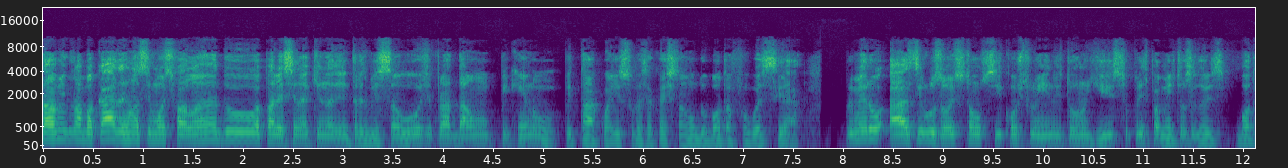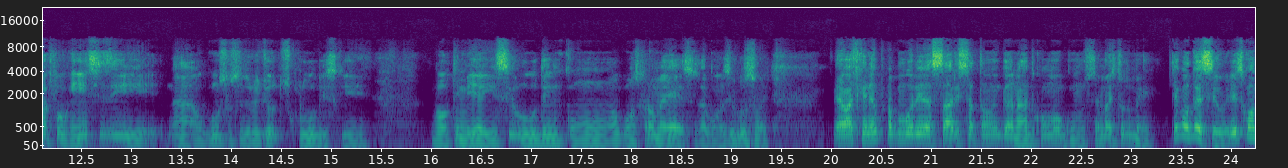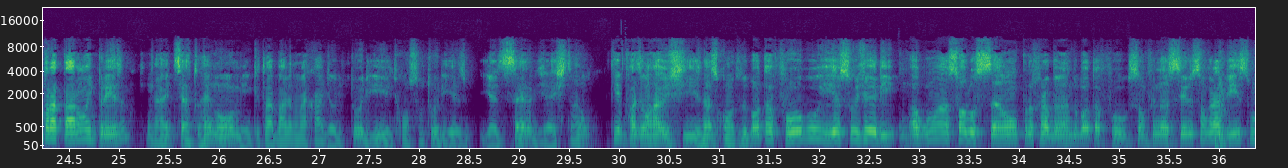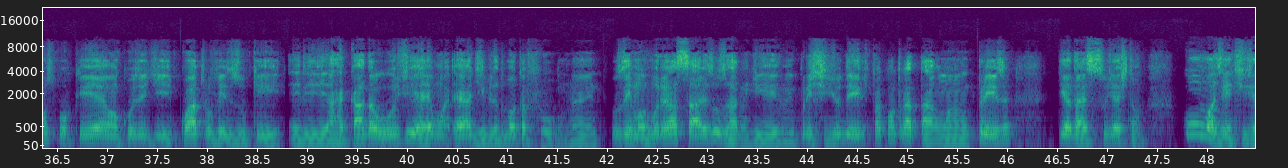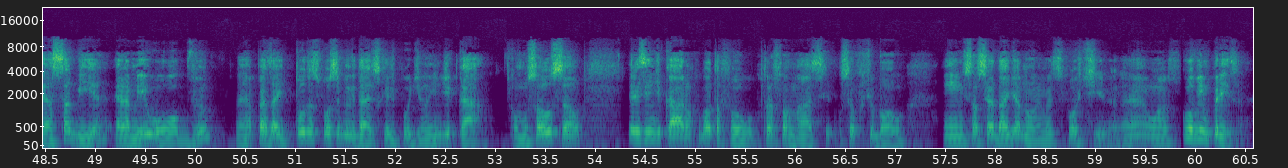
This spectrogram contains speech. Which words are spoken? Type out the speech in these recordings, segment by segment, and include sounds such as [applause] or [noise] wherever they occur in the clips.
Salve, amigo na bancada, Renan Simões falando, aparecendo aqui na transmissão hoje para dar um pequeno pitaco aí sobre essa questão do Botafogo SA. Primeiro, as ilusões estão se construindo em torno disso, principalmente torcedores botafoguenses e né, alguns torcedores de outros clubes que volta e meia aí se iludem com algumas promessas, algumas ilusões. Eu acho que nem o próprio Moreira Salles está tão enganado como alguns, né? mas tudo bem. O que aconteceu? Eles contrataram uma empresa né, de certo renome, que trabalha no mercado de auditoria, de consultorias e etc., de gestão, que fazia um raio-x nas contas do Botafogo e ia sugerir alguma solução para os problemas do Botafogo, são financeiros, são gravíssimos, porque é uma coisa de quatro vezes o que ele arrecada hoje é, uma, é a dívida do Botafogo. Né? Os irmãos Moreira Salles usaram o dinheiro e o prestígio deles para contratar uma empresa que ia dar essa sugestão. Como a gente já sabia, era meio óbvio, né? apesar de todas as possibilidades que eles podiam indicar como solução, eles indicaram que o Botafogo transformasse o seu futebol em sociedade anônima esportiva, né? uma clube empresa.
